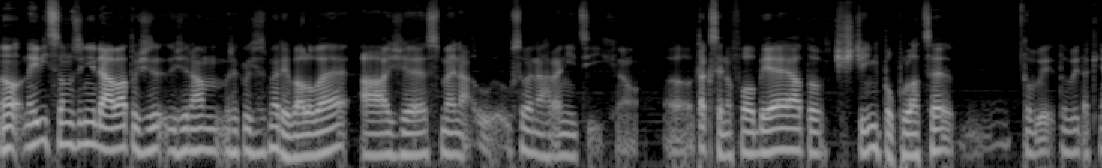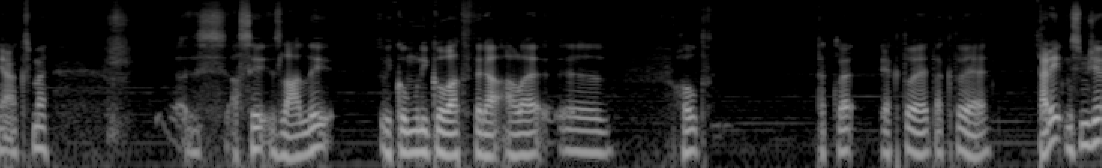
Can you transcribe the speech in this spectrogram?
No nejvíc samozřejmě dává to, že, že nám řekli, že jsme rivalové a že jsme na, u, u sebe na hranicích. No. Uh, ta xenofobie a to čištění populace, to by, to by tak nějak jsme asi zvládli vykomunikovat teda, ale uh, hold takhle, jak to je, tak to je. Tady myslím, že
